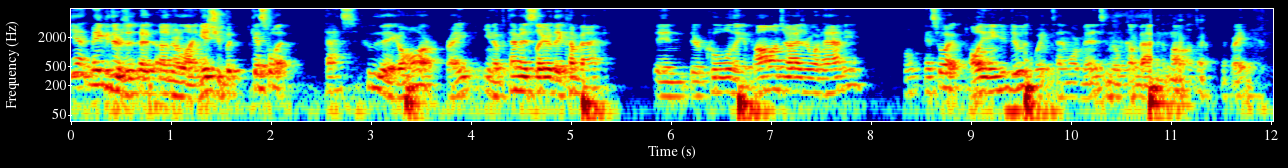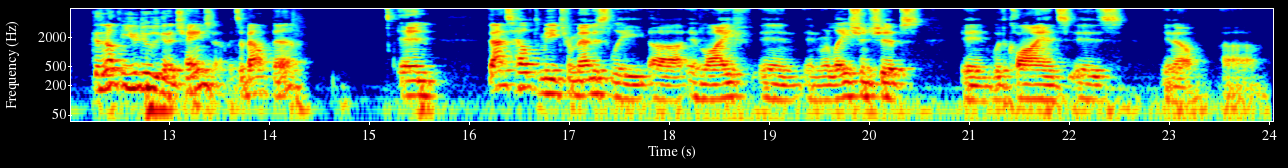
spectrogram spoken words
yeah, maybe there's an underlying issue, but guess what? That's who they are, right? You know, 10 minutes later they come back and they're cool and they apologize or what have you. Well, guess what? All you need to do is wait 10 more minutes and they'll come back and apologize, right? Because nothing you do is going to change them. It's about them. And that's helped me tremendously uh, in life, in, in relationships, in with clients is, you know, um,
